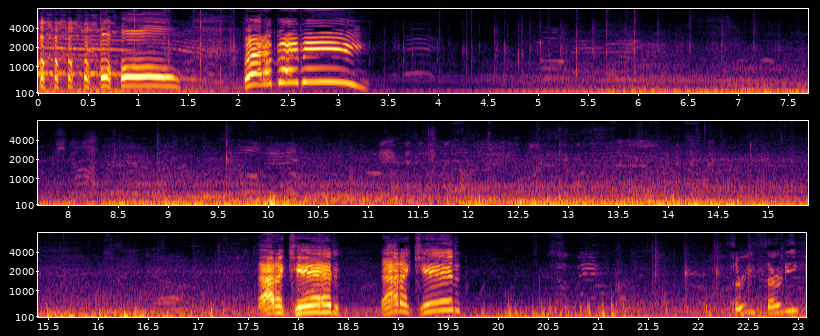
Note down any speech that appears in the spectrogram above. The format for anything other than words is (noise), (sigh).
Oh, (laughs) that a baby! That a kid? That a kid? 330?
